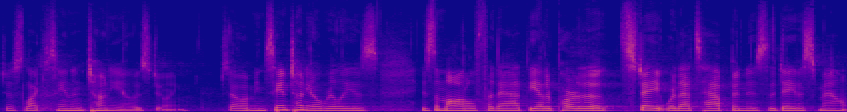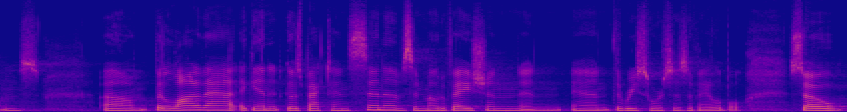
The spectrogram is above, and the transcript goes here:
just like San Antonio is doing. So, I mean, San Antonio really is, is the model for that. The other part of the state where that's happened is the Davis Mountains. Um, but a lot of that, again, it goes back to incentives and motivation and, and the resources available. So,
